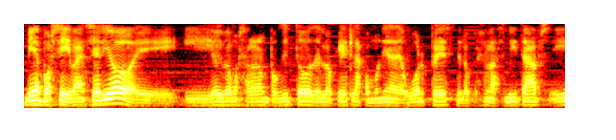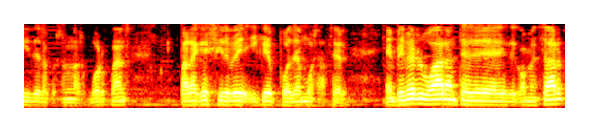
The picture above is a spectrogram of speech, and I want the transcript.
Bien, pues sí, va en serio y, y, hoy vamos a hablar un poquito de lo que es la comunidad de WordPress, de lo que son las meetups y de lo que son las WordPlans para qué sirve y qué podemos hacer. En primer lugar, antes de, comenzar,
